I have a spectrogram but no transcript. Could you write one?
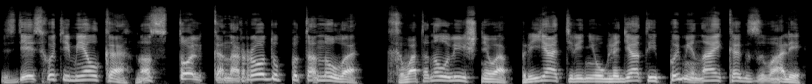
«Здесь хоть и мелко, но столько народу потонуло! Хватанул лишнего, приятели не углядят и поминай, как звали.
